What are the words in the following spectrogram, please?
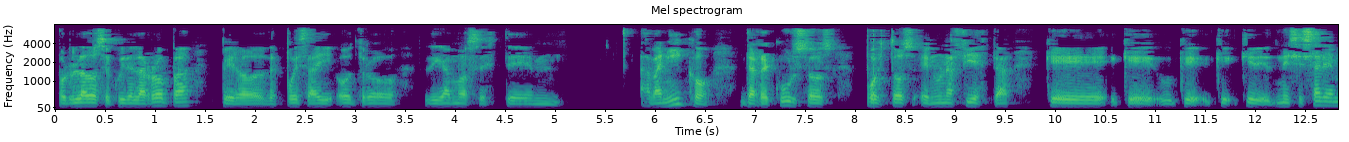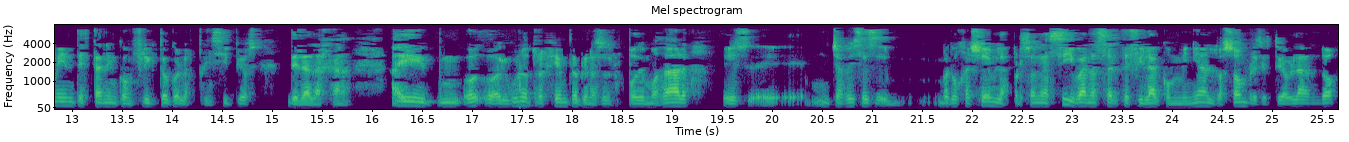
por un lado se cuida la ropa, pero después hay otro, digamos, este abanico de recursos puestos en una fiesta que, que, necesariamente están en conflicto con los principios del halajá. Hay mm, algún otro ejemplo que nosotros podemos dar, es eh, muchas veces, eh, Baruch Hashem, las personas sí van a hacer tefilá con miñal, los hombres estoy hablando,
